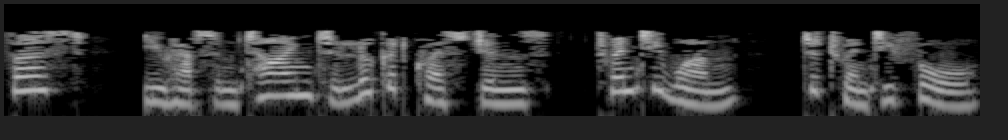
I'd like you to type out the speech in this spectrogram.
First, you have some time to look at questions 21 to 24.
